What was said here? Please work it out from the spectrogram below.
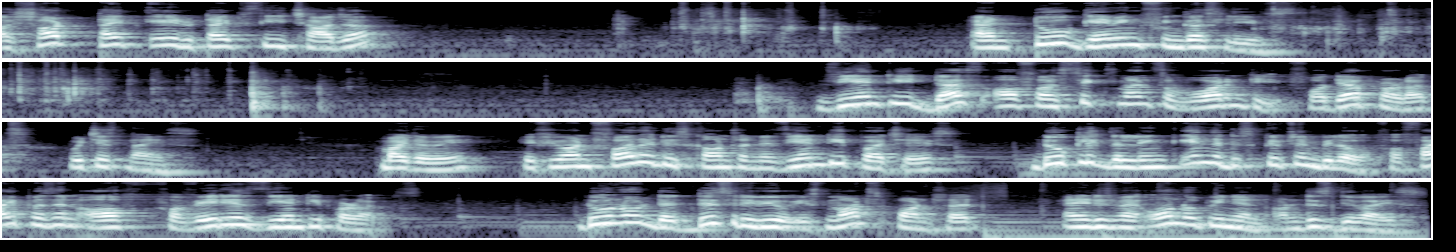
A short type A to type C charger and two gaming finger sleeves. ZNT does offer 6 months of warranty for their products, which is nice. By the way, if you want further discounts on your ZNT purchase, do click the link in the description below for 5% off for various ZNT products. Do note that this review is not sponsored and it is my own opinion on this device.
